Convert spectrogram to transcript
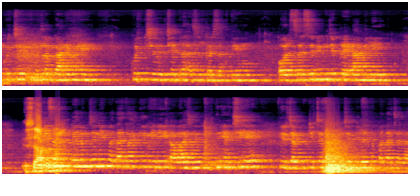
कुछ मतलब गाने में कुछ क्षेत्र हासिल कर सकती हूँ और सर से भी मुझे प्रेरणा मिली। इससे आपको पहले मुझे पता था कि मेरी आवाज़ इतनी अच्छी है। फिर जब टीचर मुझे मिले तो पता चला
